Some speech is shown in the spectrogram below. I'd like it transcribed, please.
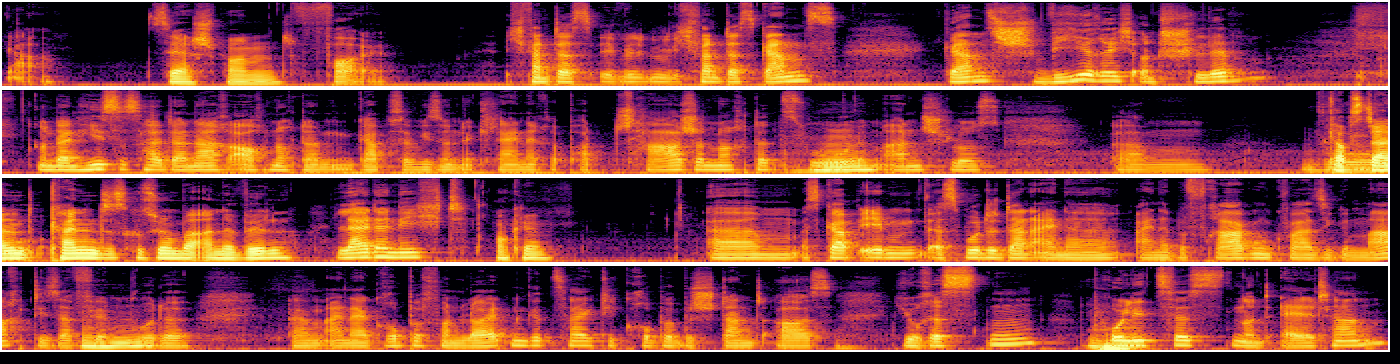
ja, Sehr spannend. voll. Ich fand das, ich fand das ganz, ganz schwierig und schlimm. Und dann hieß es halt danach auch noch, dann gab es ja wie so eine kleine Reportage noch dazu Mhm. im Anschluss. Ähm, Gab es da keine Diskussion bei Anne Will? Leider nicht. Okay. Ähm, es gab eben, es wurde dann eine, eine Befragung quasi gemacht. Dieser Film Mhm. wurde ähm, einer Gruppe von Leuten gezeigt. Die Gruppe bestand aus Juristen, Mhm. Polizisten und Eltern,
